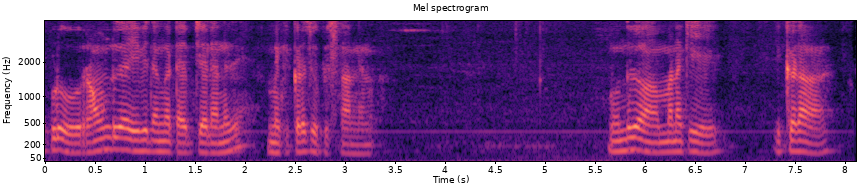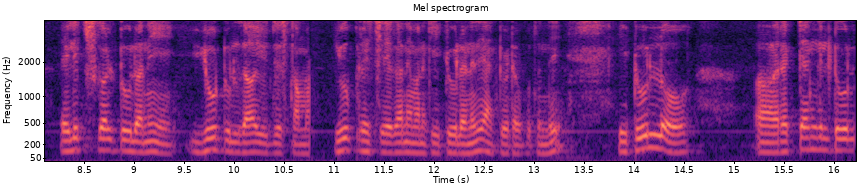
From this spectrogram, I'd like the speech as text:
ఇప్పుడు రౌండ్గా ఏ విధంగా టైప్ చేయాలనేది మీకు ఇక్కడ చూపిస్తాను నేను. ముందుగా మనకి ఇక్కడ ఎలిప్స్కల్ టూల్ అని యూ టూల్గా యూజ్ చేస్తాం. యూ ప్రెస్ చేయగానే మనకి ఈ టూల్ అనేది యాక్టివేట్ అయిపోతుంది. ఈ టూల్లో rectangle tool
